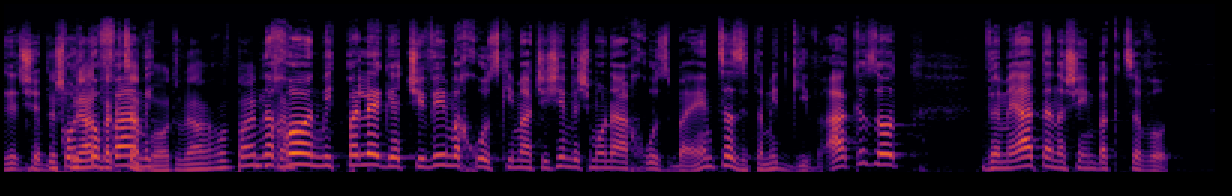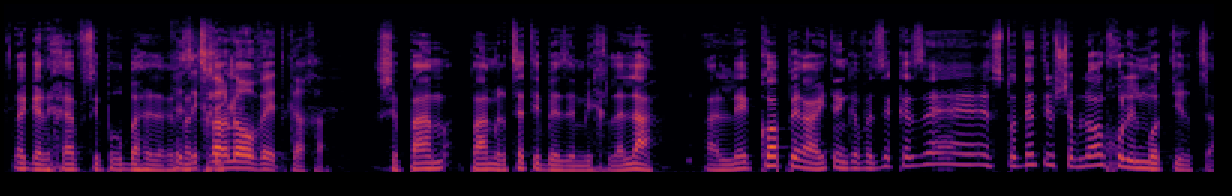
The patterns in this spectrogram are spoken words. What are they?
יש שכל מעט תופעה... מת- בקצוות, והרוב פעמים... נכון, מתפלגת 70 אחוז, כמעט 68 אחוז באמצע, זה תמיד גבעה כזאת, ומעט אנשים בקצוות. רגע, אני חייב סיפור ב- וזה מצחיק. כבר לא עובד ככה. שפעם פעם הרציתי באיזה מכללה על קופי רייטינג, אבל זה כזה סטודנטים שהם לא הלכו ללמוד תרצה.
